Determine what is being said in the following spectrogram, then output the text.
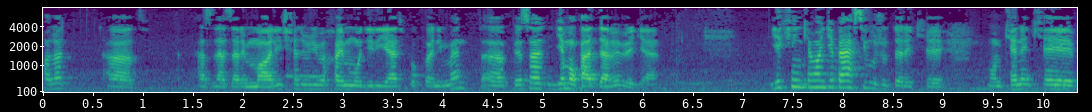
حالا از نظر مالی چجوری بخوایم مدیریت بکنیم من بذار یه مقدمه بگم. یکی این که ما یه بحثی وجود داره که ممکنه که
